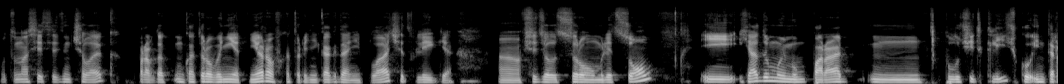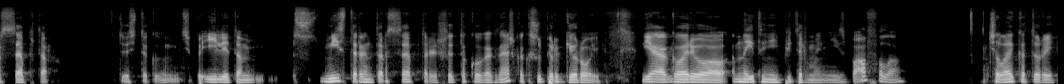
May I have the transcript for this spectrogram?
Вот у нас есть один человек, правда, у которого нет нервов, который никогда не плачет в лиге, э, все делает суровым лицом, и я думаю, ему пора получить кличку «Интерсептор». То есть такой, типа, или там мистер Интерсептор, или что-то такое, как, знаешь, как супергерой. Я говорю о Нейтане Питермане из Баффала, человек, который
